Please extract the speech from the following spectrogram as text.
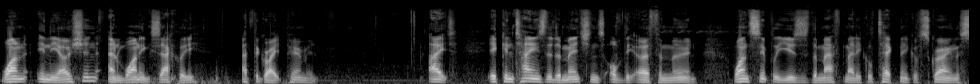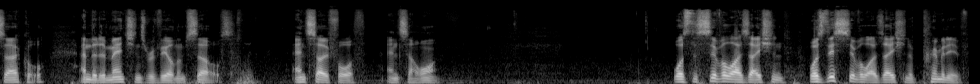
one in the ocean and one exactly at the Great Pyramid. 8. It contains the dimensions of the Earth and Moon. One simply uses the mathematical technique of squaring the circle, and the dimensions reveal themselves, and so forth and so on. Was the civilization was this civilization of primitive,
